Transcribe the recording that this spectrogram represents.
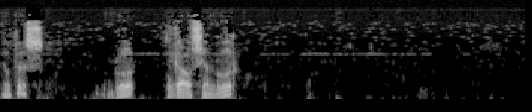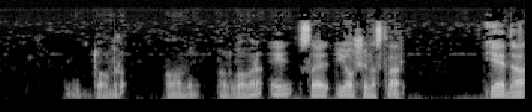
Filters, blur, Gaussian blur. Dobro, ovo mi odgovara. I sled, još jedna stvar je da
